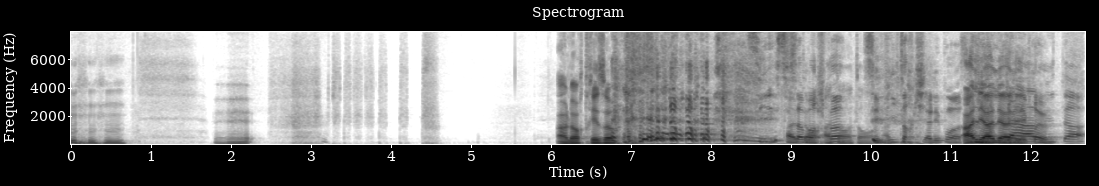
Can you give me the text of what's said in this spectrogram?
euh, Alors, Trésor. si si ça marche pas, c'est Victor qui a les points. allez, allez, allez. Ah.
